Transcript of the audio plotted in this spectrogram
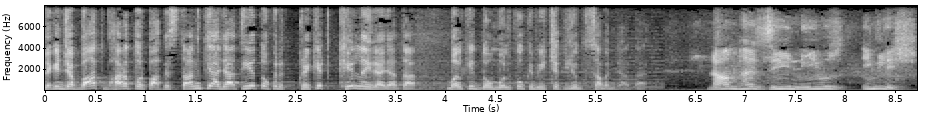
लेकिन जब बात भारत और पाकिस्तान की आ जाती है तो फिर क्रिकेट खेल नहीं रह जाता। बल्कि दो मुल्कों के बीच एक युद्ध सा बन जाता है। नाम है जी न्यूज़ इंग्लिश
